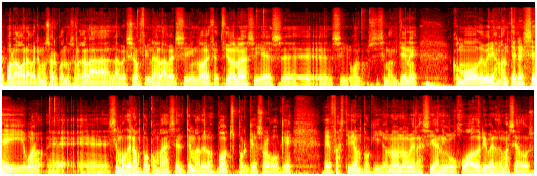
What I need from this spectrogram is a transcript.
por ahora. Veremos a ver cuando salga la, versión final, a ver si no decepciona, si es, eh, si, bueno, si se mantiene como debería mantenerse y bueno, eh, se modera un poco más el tema de los bots porque es algo que eh, fastidia un poquillo, ¿no? No ver así a ningún jugador y ver demasiados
